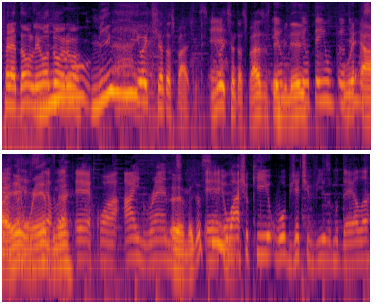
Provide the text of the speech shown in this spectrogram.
Fredão leu, adorou. Mil- 1.800 páginas. É. 1.800 páginas, Eu, terminei. eu tenho, eu tenho uma a certa Ayn Rand, reserva né? é, com a Ayn Rand. É, mas assim... É, eu acho que o objetivismo dela,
